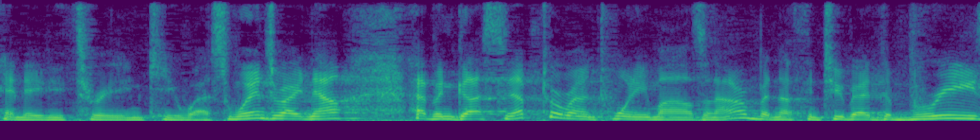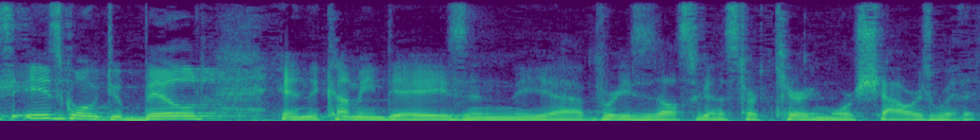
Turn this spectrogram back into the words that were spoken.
and 83 in Key West. Winds right now have been gusting up to around 20 miles an hour, but nothing too bad. The breeze is going to build in the coming days, and the uh, breeze is also going to start carrying more showers with it.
